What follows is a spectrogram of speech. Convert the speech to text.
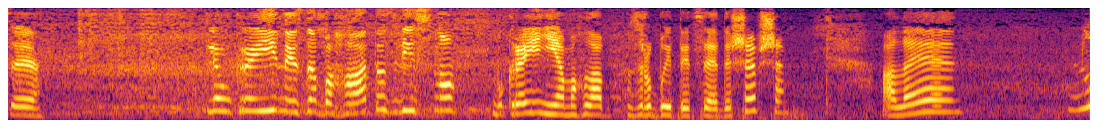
Це для України забагато, звісно. В Україні я могла б зробити це дешевше. Але ну,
